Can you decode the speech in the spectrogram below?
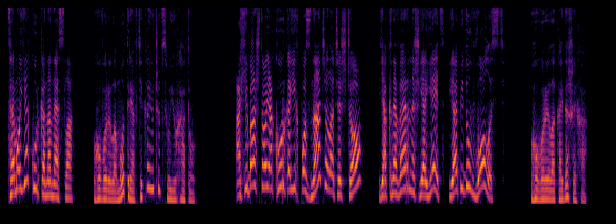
Це моя курка нанесла, говорила Мотря, втікаючи в свою хату. А хіба ж твоя курка їх позначила, чи що? Як не вернеш яєць, я піду в волость, говорила Кайдашиха.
